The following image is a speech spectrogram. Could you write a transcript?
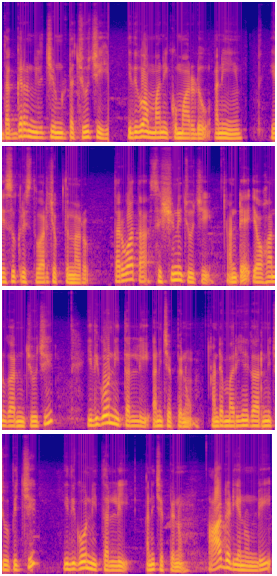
దగ్గర నిలిచి ఉండుట చూచి ఇదిగో అమ్మ నీ కుమారుడు అని యేసుక్రీస్తు వారు చెప్తున్నారు. తరువాత శిష్యుని చూచి అంటే యోహాను గారిని చూచి ఇదిగో నీ తల్లి అని చెప్పెను. అంటే మరియ గారిని చూపించి ఇదిగో నీ తల్లి అని చెప్పెను. ఆ గడియ నుండి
